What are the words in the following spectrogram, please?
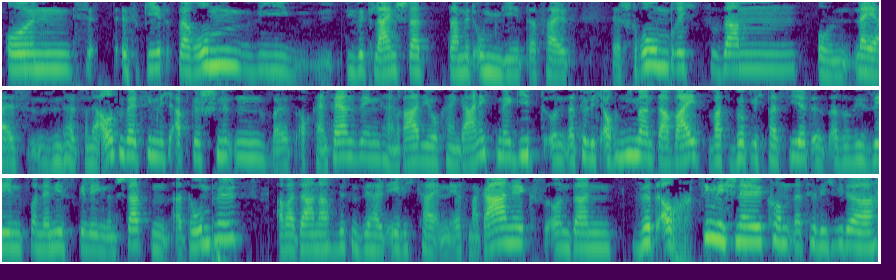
Und es geht darum, wie diese Kleinstadt damit umgeht, dass halt der Strom bricht zusammen und naja, es sind halt von der Außenwelt ziemlich abgeschnitten, weil es auch kein Fernsehen, kein Radio, kein gar nichts mehr gibt und natürlich auch niemand da weiß, was wirklich passiert ist. Also sie sehen von der nächstgelegenen Stadt einen Atompilz, aber danach wissen sie halt Ewigkeiten erstmal gar nichts und dann wird auch ziemlich schnell kommt natürlich wieder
